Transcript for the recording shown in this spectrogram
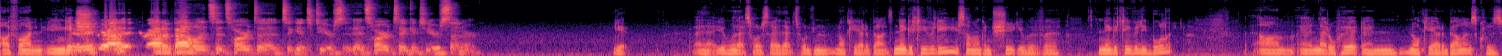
I find you can get. Yeah, if, you're out, if you're out of balance, it's hard to, to get to your. It's hard to get to your center. Yeah, and that, well, that's what I say. That's what knock you out of balance. Negativity. Someone can shoot you with a negativity bullet, um, and that'll hurt and knock you out of balance because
